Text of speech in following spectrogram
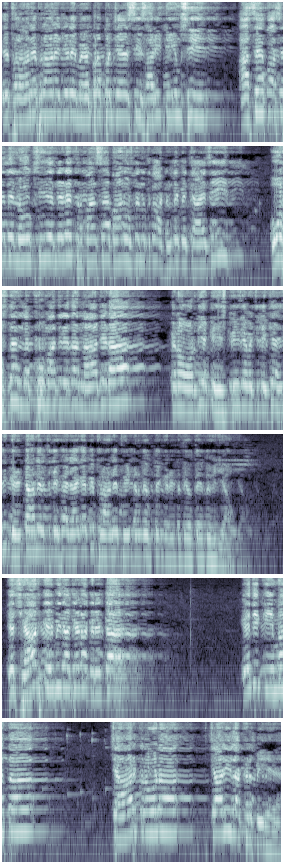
ਇਹ ਫਲਾਣੇ ਫਲਾਣੇ ਜਿਹੜੇ ਮੈਂਬਰ ਪੰਚਾਇਤ ਸੀ, ਸਾਰੀ ਟੀਮ ਸੀ ਆਸੇ-ਪਾਸੇ ਦੇ ਲੋਕ ਸੀ, ਜਿਹੜੇ ਸਰਪੰਚ ਸਾਹਿਬਾਨ ਉਸ ਦਿਨ ਉਦਘਾਟਨ ਦੇ ਵਿੱਚ ਆਏ ਸੀ। ਉਸ ਦਿਨ ਲੱਖੂ ਮਾਜਰੇ ਦਾ ਨਾਂ ਜਿਹੜਾ ਘਨੌਰ ਦੀ ਇੱਕ ਹਿਸਟਰੀ ਦੇ ਵਿੱਚ ਲਿਖਿਆ ਸੀ, ਗ੍ਰਿਡਾਂ ਦੇ ਵਿੱਚ ਲਿਖਿਆ ਜਾਏਗਾ ਵੀ ਫਲਾਣੇ ਫੀਡਰ ਦੇ ਉੱਤੇ ਗ੍ਰਿਡ ਦੇ ਉੱਤੇ ਤੁਸੀਂ ਜਾਓ। ਇਹ 66 ਕੇਵੀ ਦਾ ਜਿਹੜਾ ਗ੍ਰਿਡ ਹੈ ਇਹਦੀ ਕੀਮਤ 4 ਕਰੋੜ 40 ਲੱਖ ਰੁਪਏ ਹੈ।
